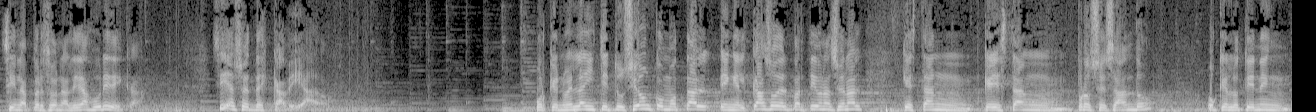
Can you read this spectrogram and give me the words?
sin la personalidad jurídica. Sí, eso es descabellado porque no es la institución como tal, en el caso del Partido Nacional, que están, que están procesando o que lo tienen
